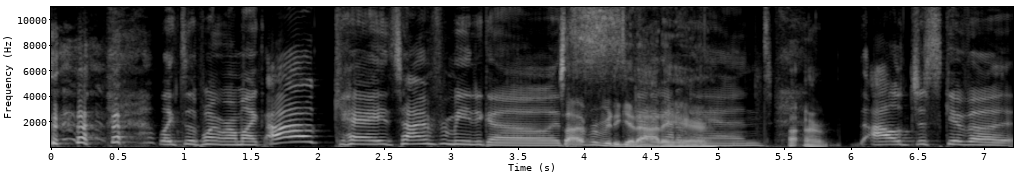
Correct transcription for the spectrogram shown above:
like to the point where I'm like, okay, time for me to go. It's Time for me to get out of here. hand. Uh, I'll just give a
